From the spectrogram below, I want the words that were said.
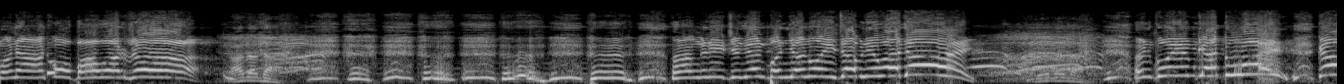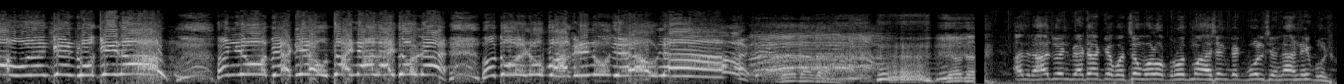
મને આનો પાવર છે. દાદા. આંગળી છે ને પંજાનો હિસાબ લેવા જાય. જય અને કોઈ એમ કહેતું હોય કે આ ઓળંગીને રોકી લાવ અને જો બેટી ઉતાઈ ના લાવી દઉં ને તો તો એનું ભાગડીનું દેવ ના જય દાદા જય દાદા આજ રાહ બેઠા કે વચ્ચે વાળો ક્રોધમાં હશે ને કંઈક બોલશે. ના, નહીં બોલું.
